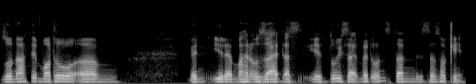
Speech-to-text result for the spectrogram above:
So nach dem Motto, ähm, wenn ihr der Meinung seid, dass ihr durch seid mit uns, dann ist das okay.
